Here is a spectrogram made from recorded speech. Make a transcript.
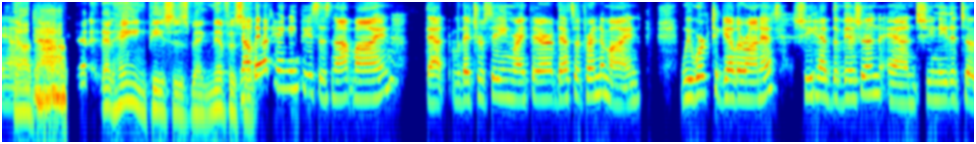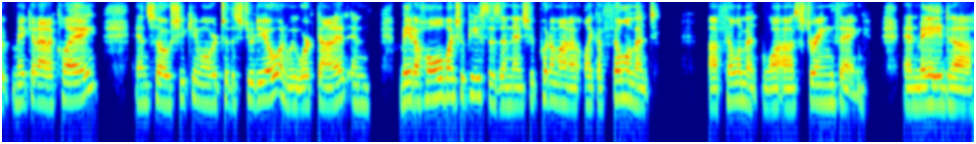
And, yeah, that, that, that, hanging piece is magnificent. Now that hanging piece is not mine. That that you're seeing right there, that's a friend of mine. We worked together on it. She had the vision and she needed to make it out of clay, and so she came over to the studio and we worked on it and made a whole bunch of pieces. And then she put them on a like a filament, a filament uh, string thing, and made uh,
